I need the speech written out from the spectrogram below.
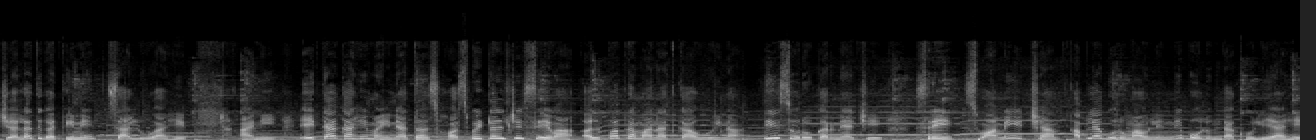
जलद गतीने चालू आहे. आणि येत्या काही महिन्यातच हॉस्पिटलची सेवा अल्प प्रमाणात का होईना ती सुरू करण्याची श्री स्वामी इच्छा आपल्या गुरुमाऊलींनी बोलून दाखवली आहे.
